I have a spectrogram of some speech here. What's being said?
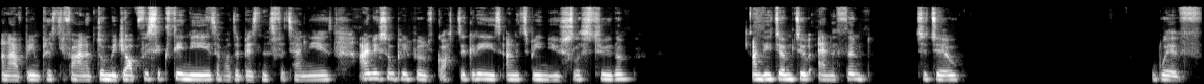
And I've been pretty fine. I've done my job for 16 years. I've had a business for 10 years. I know some people have got degrees and it's been useless to them. And they don't do anything to do with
